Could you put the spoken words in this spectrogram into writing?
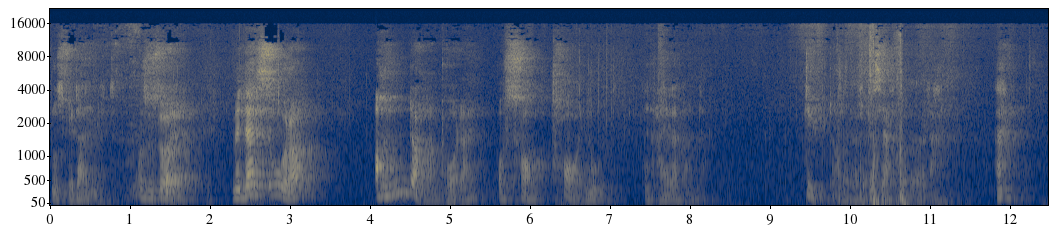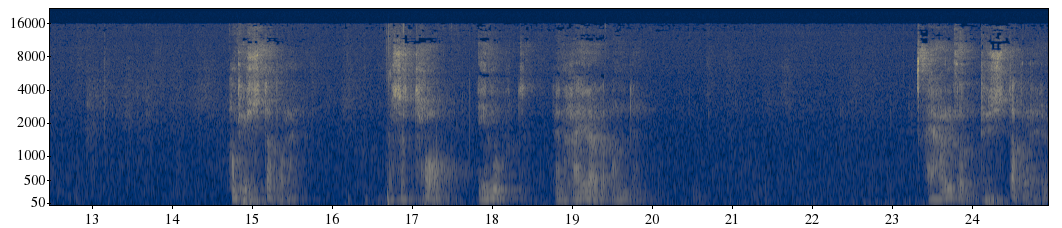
Nå skulle de ut. Og så står det Med disse ordene anda han på dem og sa, ta imot Den hellige ande. Du, da hadde vært spesielt å være der. Hæ? Han pusta på deg. Og sa, ta imot Den hellige ande. Har Herren fått pusta på deg, du?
